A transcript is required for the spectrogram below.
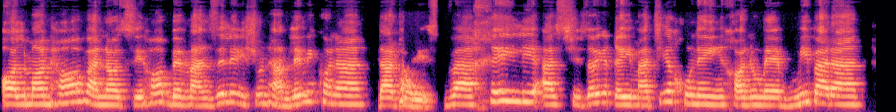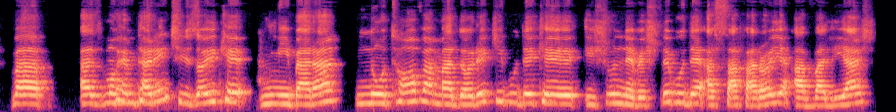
آلمان ها و نازی ها به منزل ایشون حمله می‌کنن در پاریس. و خیلی از چیزای قیمتی خونه این خانم می‌برن و از مهمترین چیزهایی که می‌برن نوتا و مدارکی بوده که ایشون نوشته بوده از سفرهای اولیش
